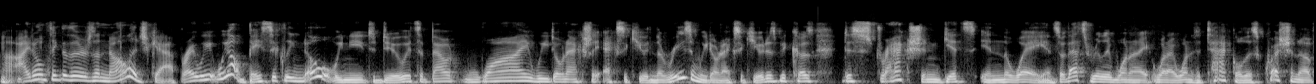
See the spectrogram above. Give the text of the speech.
I don't think that there's a knowledge gap, right? We, we all basically know what we need to do. It's about why we don't actually execute. And the reason we don't execute is because distraction gets in the way. And so that's really what I, what I wanted to tackle this question of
